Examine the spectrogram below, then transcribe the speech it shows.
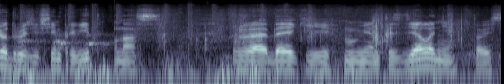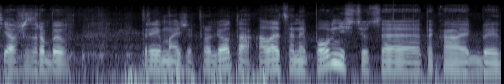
Що, друзі, всім привіт! У нас вже деякі моменти зроблені. Тобто я вже зробив три майже прольота, але це не повністю, це така якби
